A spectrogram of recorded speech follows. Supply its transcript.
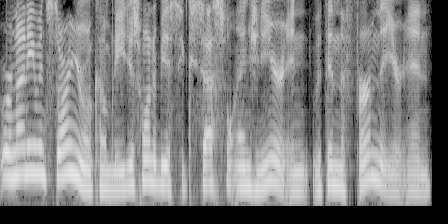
or not even starting your own company, you just want to be a successful engineer in within the firm that you're in,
